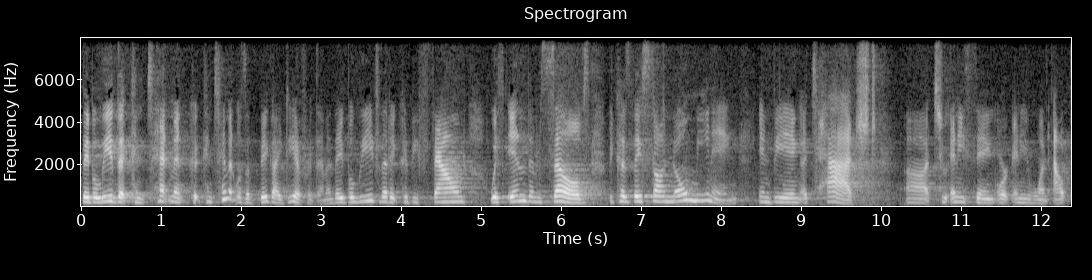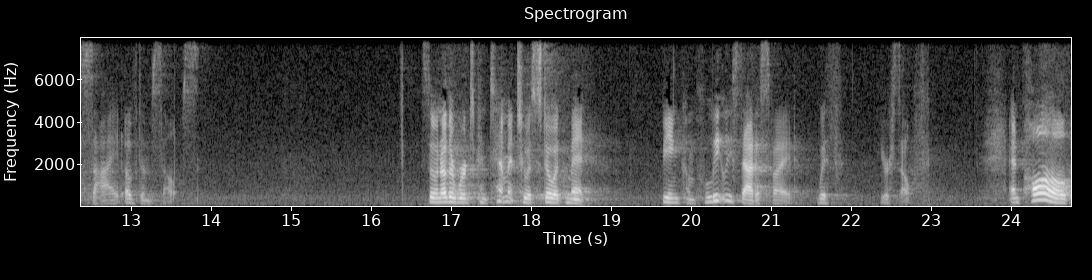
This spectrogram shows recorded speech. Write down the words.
They believed that contentment, contentment was a big idea for them, and they believed that it could be found within themselves because they saw no meaning in being attached uh, to anything or anyone outside of themselves. So, in other words, contentment to a Stoic meant being completely satisfied with yourself. And Paul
